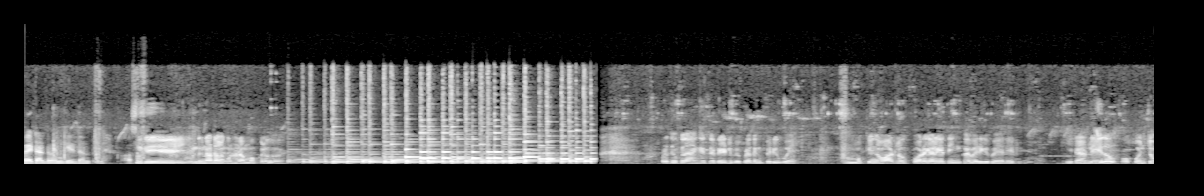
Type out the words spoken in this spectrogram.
బయట అడ్డమైన గిడ్డ అంటుంది. అసలుకి ఎందుకు నాటాలనుకుంటున్నారు మొక్కలు? ప్రతి ఒక్కదానికి అయితే రేట్లు విపరీతంగా పెరిగిపోయాయి. ముఖ్యంగా వాటిలో కూరగాయలు అయితే ఇంకా పెరిగిపోయాయి రేట్లు. ఈ టైంలో ఏదో కొంచెం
